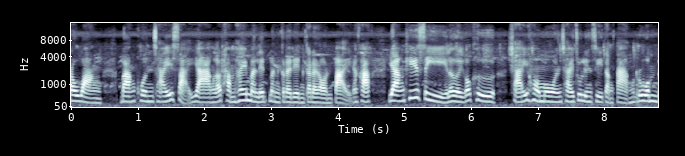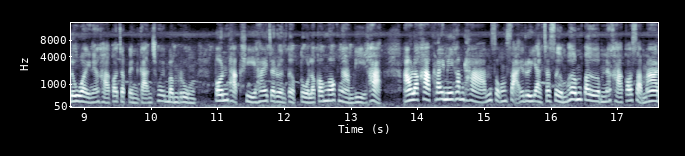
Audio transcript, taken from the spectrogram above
ระวัง บางคนใช้สายยางแล้วทำให้มเมล็ดมันกระเด็นกระดอนไปนะคะ อย่างทีสี่ 4 เลยก็คือใช้ฮอร์โมน ใช้จุลินทรีย์ต่างๆ ร่วมด้วยนะคะ ก็จะเป็นการช่วยบำรุง ต้นผักชีให้เจริญเติบโตแล้วก็งอกงามดีค่ะ เอาละค่ะใครมีคำถามสงสัยหรืออยากจะเสริมเพิ่มเติมนะคะ ก็สามารถ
